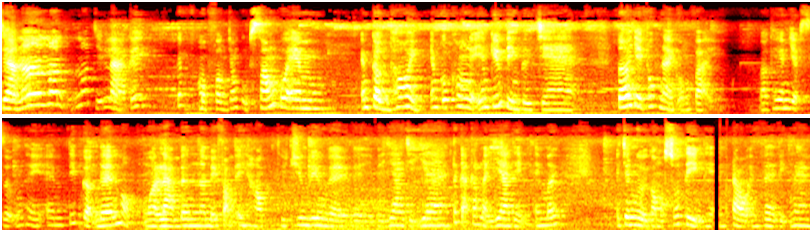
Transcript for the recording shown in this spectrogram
trà nó nó nó chỉ là cái cái một phần trong cuộc sống của em em cần thôi. Em cũng không nghĩ em kiếm tiền từ trà. Tới giây phút này cũng vậy. Và khi em dẹp xưởng thì em tiếp cận đến một làm bên ờ, mỹ phẩm y học, thì chuyên viên về về về da trị da, tất cả các loại da thì em mới, trên người còn một số tiền thì em bắt đầu em về Việt Nam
